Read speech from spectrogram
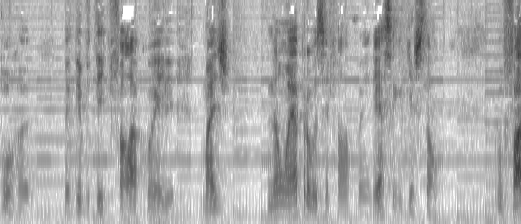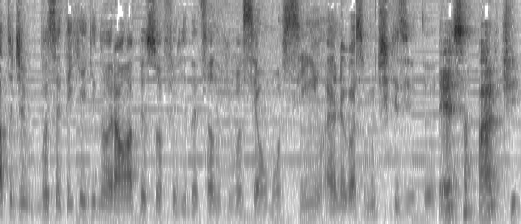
porra, eu devo ter que falar com ele. Mas não é para você falar com ele, essa é a questão o fato de você ter que ignorar uma pessoa ferida dizendo que você é um mocinho é um negócio muito esquisito. Essa parte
